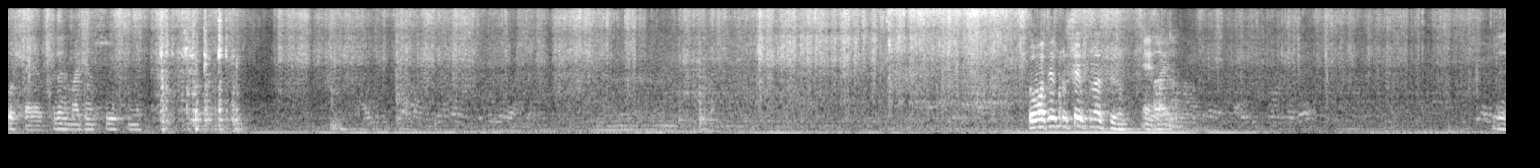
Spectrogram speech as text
Boş ver ya. Bu kadar maydanoz suyu üstünde. Domates turşu hepsini atıyorum. Evet. Aynen. Ne?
